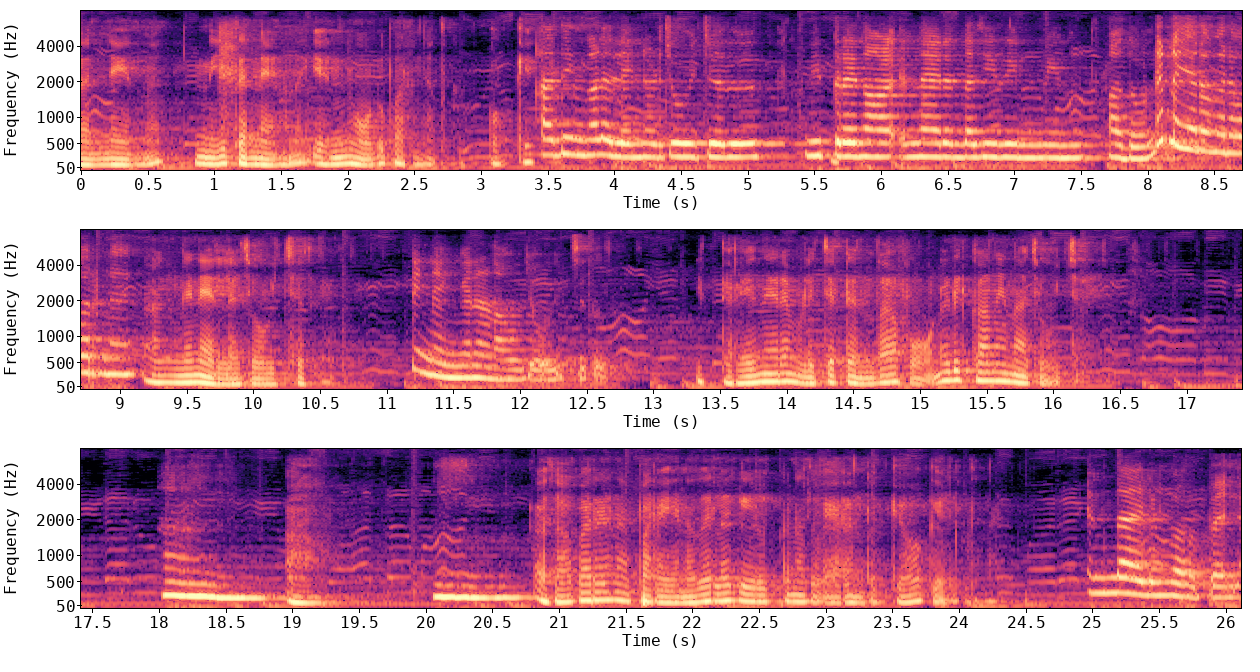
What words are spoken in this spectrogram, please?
തന്നെയെന്ന് നീ തന്നെയാണ് എന്നോട് പറഞ്ഞത്. ഓക്കെ? അത് നിങ്ങളല്ലേ എന്നോട് ചോദിച്ചത്? നീ ഇത്രയും നാൾ നേരം എന്താ ചെയ്തിരുന്നു അതുകൊണ്ടല്ലേ ഞാൻ അങ്ങനെ പറഞ്ഞേ. അങ്ങനെയല്ല ചോദിച്ചത്. പിന്നെ എങ്ങനെയാണാവോ ചോദിച്ചത്? ഇത്രയും നേരം വിളിച്ചിട്ട് എന്താ ഫോൺ എടുക്കാന്നെന്നാ ചോദിച്ചത്. ആ. അതാ പറയണേ പറയണതല്ല കേൾക്കണത്. വേറെ എന്തൊക്കെയോ കേൾക്കുന്നത് എന്തായാലും കുഴപ്പമില്ല.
